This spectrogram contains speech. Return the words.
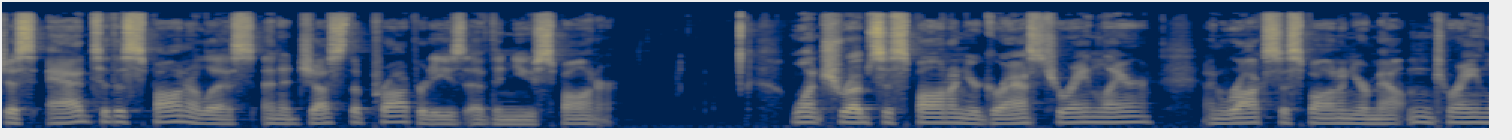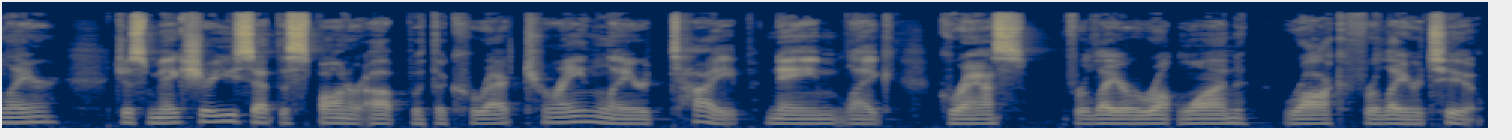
Just add to the spawner list and adjust the properties of the new spawner. Want shrubs to spawn on your grass terrain layer and rocks to spawn on your mountain terrain layer? Just make sure you set the spawner up with the correct terrain layer type name like grass for layer 1, rock for layer 2.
